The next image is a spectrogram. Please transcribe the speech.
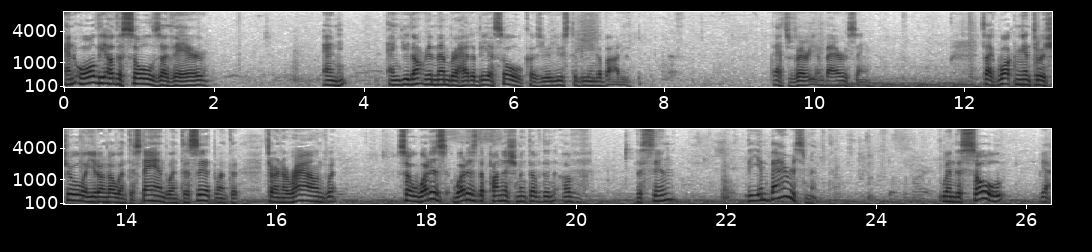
and all the other souls are there, and and you don't remember how to be a soul because you're used to being a body. That's very embarrassing. It's like walking into a shul and you don't know when to stand, when to sit, when to turn around. When... So what is what is the punishment of the of the sin? The embarrassment. When the soul, yeah,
